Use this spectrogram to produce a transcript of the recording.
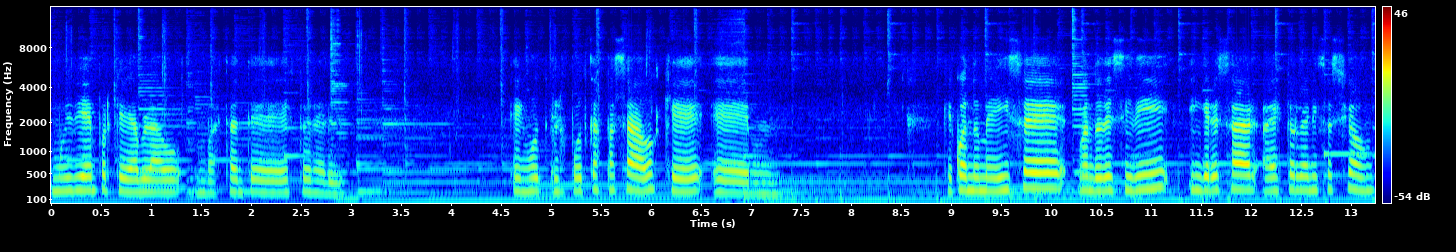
muy bien porque he hablado bastante de esto en, el, en los podcasts pasados que, em, que cuando me hice, cuando decidí ingresar a esta organización,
